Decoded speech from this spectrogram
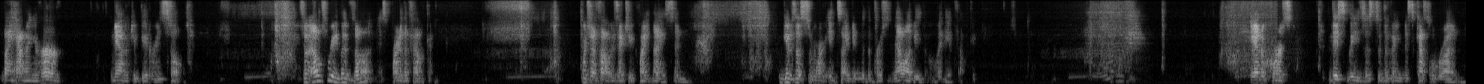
by having her navicomputer installed. So L3 lives on as part of the Falcon which I thought was actually quite nice and gives us some more insight into the personality of the Millennium Falcon. And of course, this leads us to the famous Kessel Run,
